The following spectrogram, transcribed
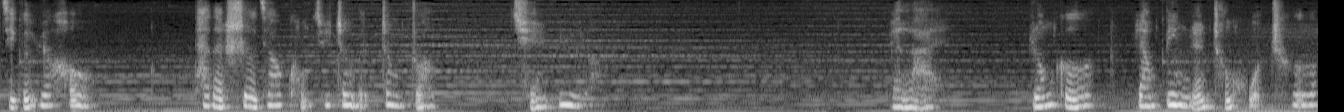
几个月后，他的社交恐惧症的症状痊愈了。原来，荣格。让病人乘火车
